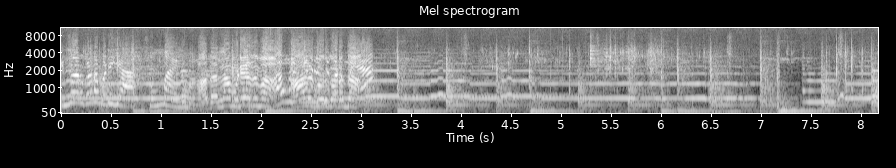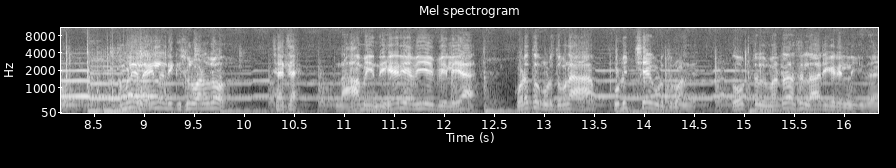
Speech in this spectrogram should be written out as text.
இன்னொரு கூட முடியா சும்மா இல்ல அதெல்லாம் முடியாதுமா ஆளுக்கு ஒரு குடம் தான். நம்மளே லைன்ல நிக்க சொல்லுவானுங்களோ? சேச்சே நாம இந்த ஏரியா விஐபி இல்லையா? குடத்தை கொடுத்தோம்னா புடிச்சே கொடுத்துருவானுங்க. ஹோட்டல் மெட்ராஸ் லாரி கடையில் தல்ல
